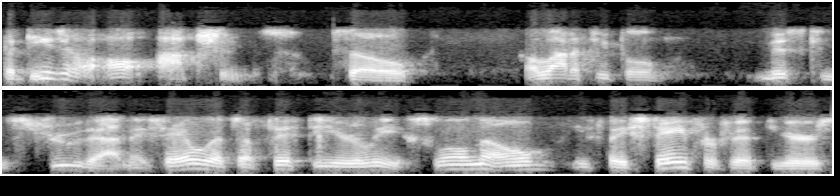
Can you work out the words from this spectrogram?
But these are all options. So a lot of people misconstrue that and they say, oh, it's a 50 year lease. Well, no, if they stay for 50 years,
